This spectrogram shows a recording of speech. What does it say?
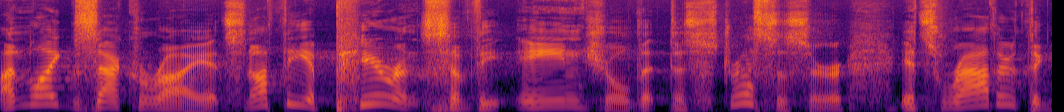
unlike Zechariah, it's not the appearance of the angel that distresses her, it's rather the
